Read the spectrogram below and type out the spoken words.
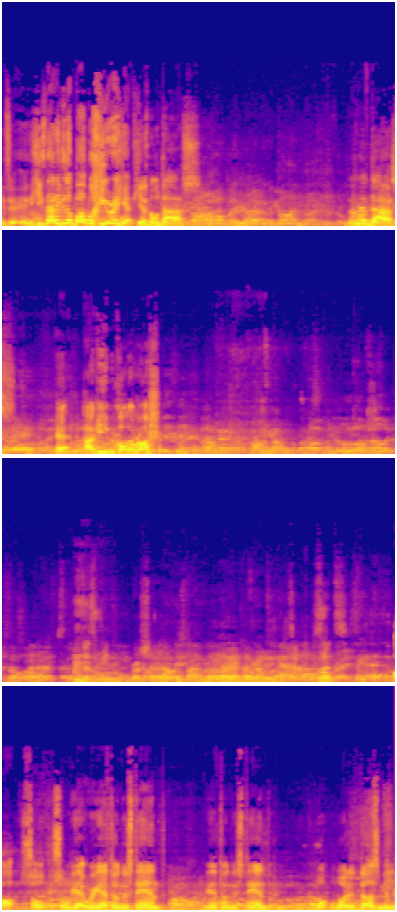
he's not even a babachira yet. He has no das. Doesn't have das. Yeah. How can you be called a Rasha? It doesn't mean Rasha by its typical sense. Oh, so so we're gonna, we're gonna have to understand we're gonna have to understand what what it does mean.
